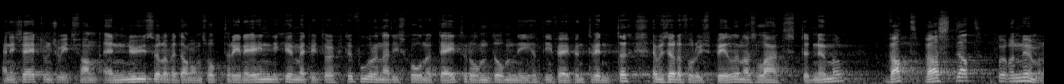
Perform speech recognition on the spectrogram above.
En hij zei toen zoiets van, en nu zullen we dan ons optreden eindigen met u terug te voeren naar die schone tijd rondom 1925. En we zullen voor u spelen als laatste nummer. Wat was dat voor een nummer?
